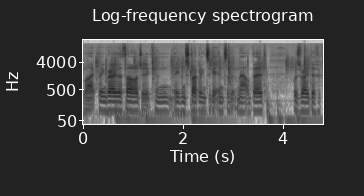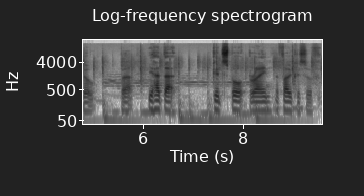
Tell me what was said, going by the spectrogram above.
like being very lethargic and even struggling to get into and out of bed was very difficult. But you had that good sport brain, the focus of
